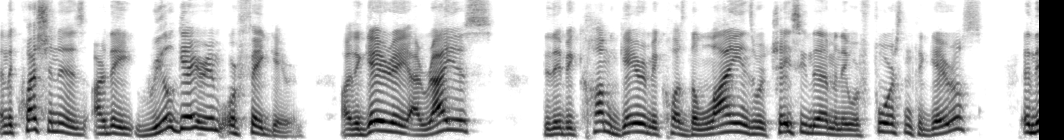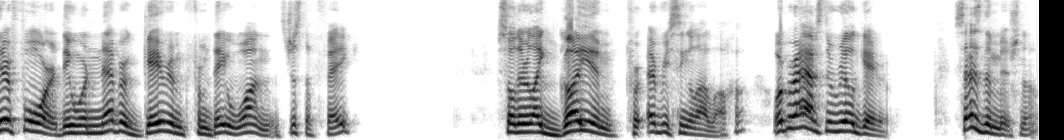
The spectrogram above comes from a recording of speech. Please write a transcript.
And the question is, are they real Gerim or fake Gerim? Are the Geirei Arayas? Did they become Gerim because the lions were chasing them and they were forced into Geros? And therefore, they were never Gerim from day one. It's just a fake. So they're like Goyim for every single halacha. Or perhaps the real Gerim. Says the Mishnah,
